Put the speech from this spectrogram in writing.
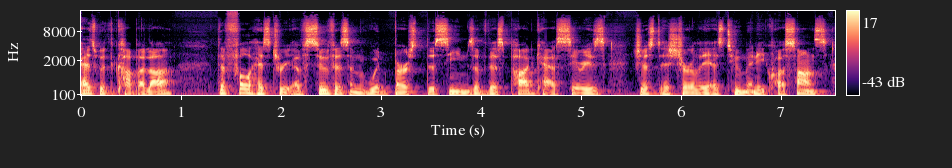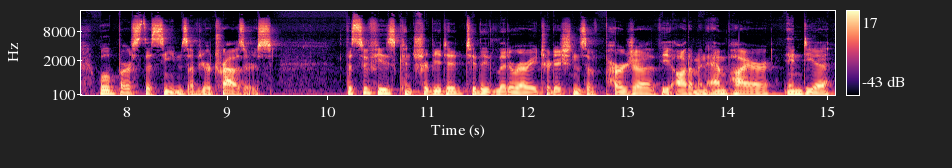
As with Kabbalah, the full history of Sufism would burst the seams of this podcast series just as surely as too many croissants will burst the seams of your trousers. The Sufis contributed to the literary traditions of Persia, the Ottoman Empire, India,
